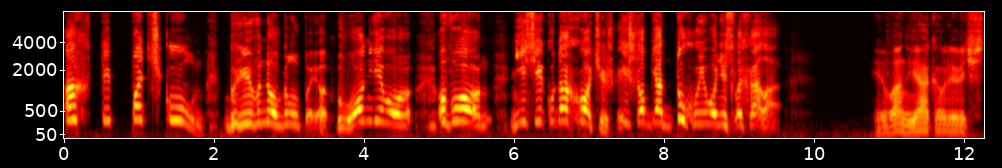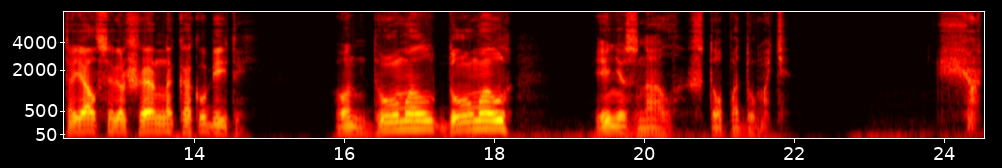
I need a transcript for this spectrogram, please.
Ах ты, Почкун, бревно глупое, вон его, вон, неси куда хочешь, и чтоб я духу его не слыхала. Иван Яковлевич стоял совершенно как убитый. Он думал, думал и не знал, что подумать. «Черт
